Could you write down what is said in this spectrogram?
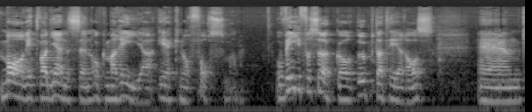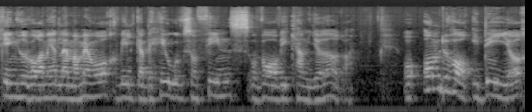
Marit Vad Jensen och Maria Ekner Forsman. Och vi försöker uppdatera oss eh, kring hur våra medlemmar mår, vilka behov som finns och vad vi kan göra. Och om du har idéer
